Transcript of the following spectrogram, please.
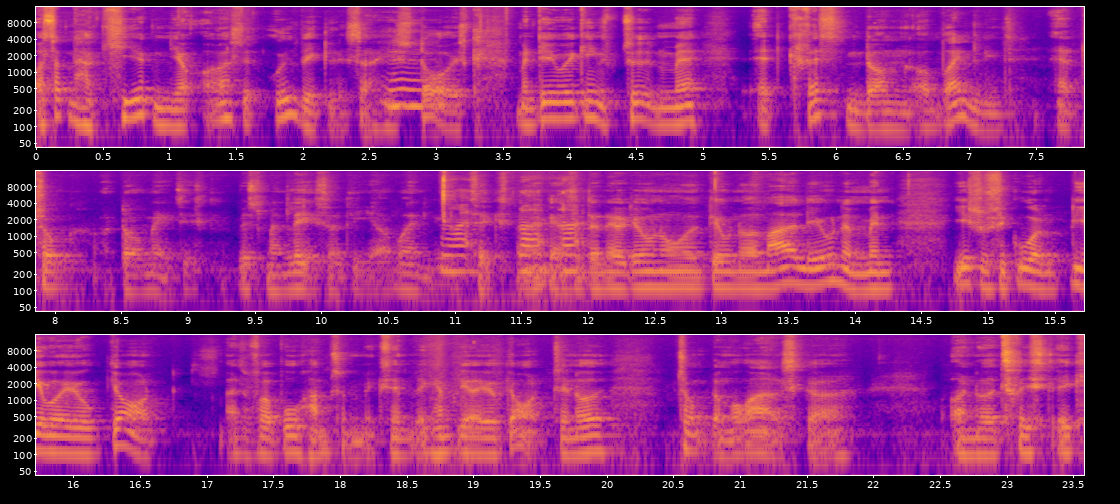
Og sådan har kirken jo også udviklet sig Mhm. historisk. Men det er jo ikke ens betydende med, at kristendommen oprindeligt er tung og dogmatisk, hvis man læser de oprindelige Nej, tekster. nej, ikke? Altså, nej. den er, jo- det, er jo noget, det er jo noget meget levende, men Jesus-figuren bliver jo gjort, altså for at bruge ham som eksempel, ikke? han bliver jo gjort til noget tungt og moralsk og, og noget trist, ikke?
